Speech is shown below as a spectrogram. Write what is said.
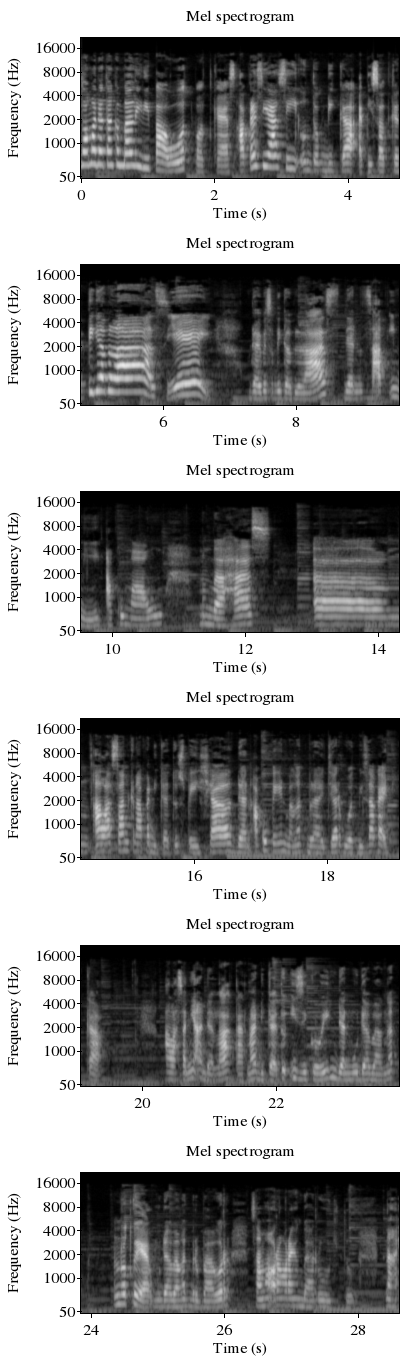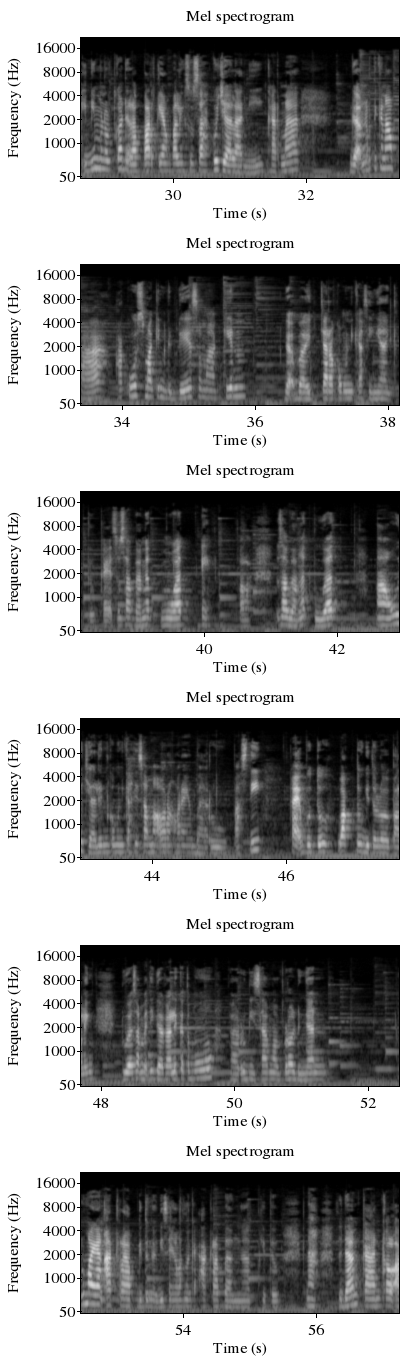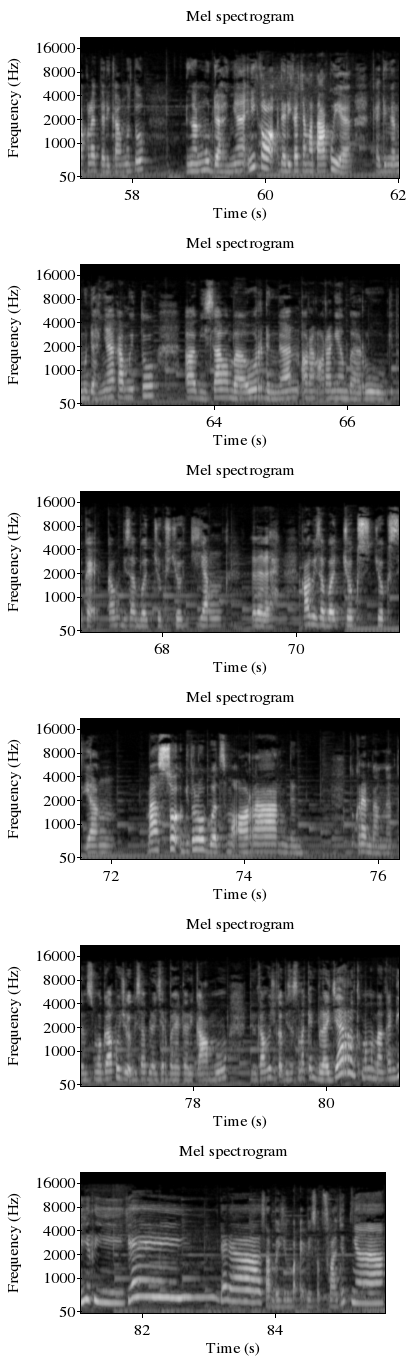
Selamat datang kembali di PAUD Podcast Apresiasi untuk Dika episode ke-13. Yeay. Udah episode 13 dan saat ini aku mau membahas um, alasan kenapa Dika itu spesial dan aku pengen banget belajar buat bisa kayak Dika. Alasannya adalah karena Dika itu easy going dan mudah banget menurutku ya mudah banget berbaur sama orang-orang yang baru gitu Nah ini menurutku adalah part yang paling susah aku jalani karena nggak ngerti kenapa aku semakin gede semakin nggak baik cara komunikasinya gitu. Kayak susah banget buat eh salah. Susah banget buat mau jalin komunikasi sama orang-orang yang baru. Pasti kayak butuh waktu gitu loh. Paling 2 sampai tiga kali ketemu baru bisa ngobrol dengan lumayan akrab gitu nggak bisa yang langsung kayak akrab banget gitu nah sedangkan kalau aku lihat dari kamu tuh dengan mudahnya ini kalau dari kacamata aku ya kayak dengan mudahnya kamu itu uh, bisa membaur dengan orang-orang yang baru gitu kayak kamu bisa buat jokes-jokes yang dadah kamu bisa buat jokes-jokes yang masuk gitu loh buat semua orang dan itu keren banget dan semoga aku juga bisa belajar banyak dari kamu dan kamu juga bisa semakin belajar untuk mengembangkan diri. Yeay! Sampai jumpa episode selanjutnya.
